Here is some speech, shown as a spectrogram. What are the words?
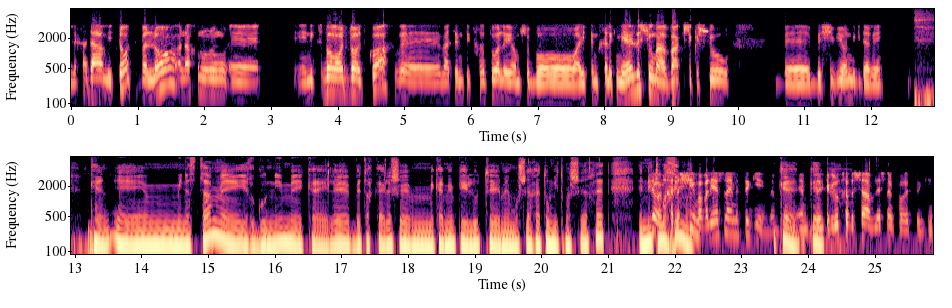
לחדר המיטות, ולא, אנחנו אה, נצבור עוד ועוד כוח, ו... ואתם תתחרטו על היום שבו הייתם חלק מאיזשהו מאבק שקשור ב... בשוויון מגדרי. כן, אה, מן הסתם אה, ארגונים אה, כאלה, בטח כאלה שמקיימים פעילות ממושכת ומתמשכת, הם נתמכים... זהו, הם חדשים, אבל יש להם הישגים. כן, הם, כן. זו התאגדות חדשה, אבל יש להם כבר הישגים.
